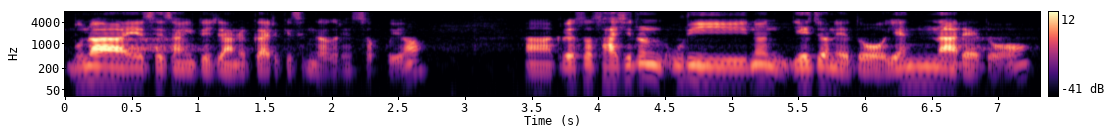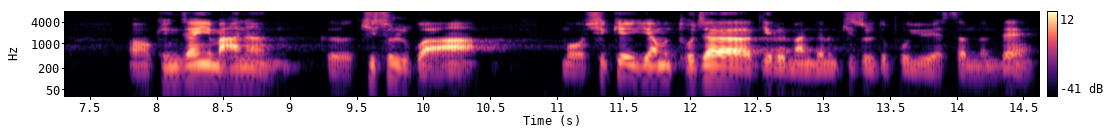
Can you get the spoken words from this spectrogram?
문화의 세상이 되지 않을까 이렇게 생각을 했었고요. 아, 그래서 사실은 우리는 예전에도 옛날에도 어, 굉장히 많은 그 기술과 뭐 쉽게 얘기하면 도자기를 만드는 기술도 보유했었는데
